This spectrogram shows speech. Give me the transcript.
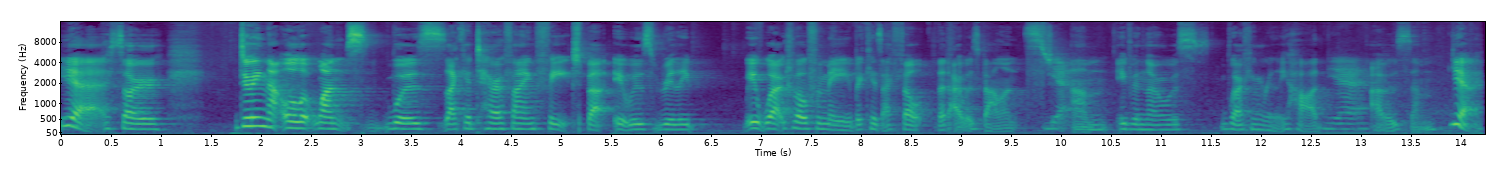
Yeah, so doing that all at once was like a terrifying feat, but it was really it worked well for me because I felt that I was balanced. Yeah. Um, even though I was working really hard. Yeah. I was um yeah.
